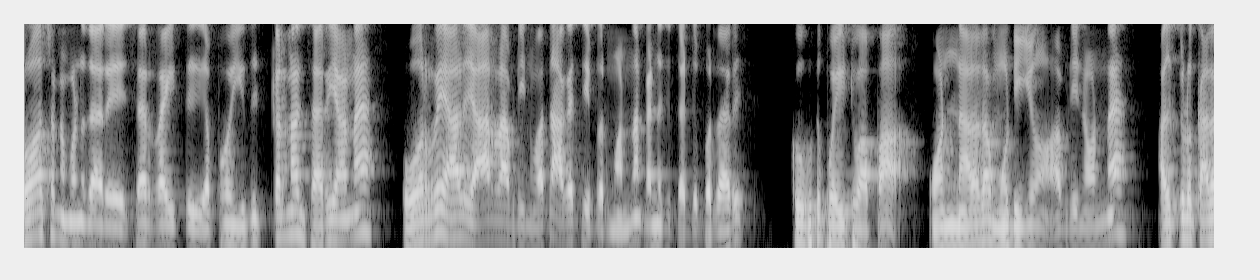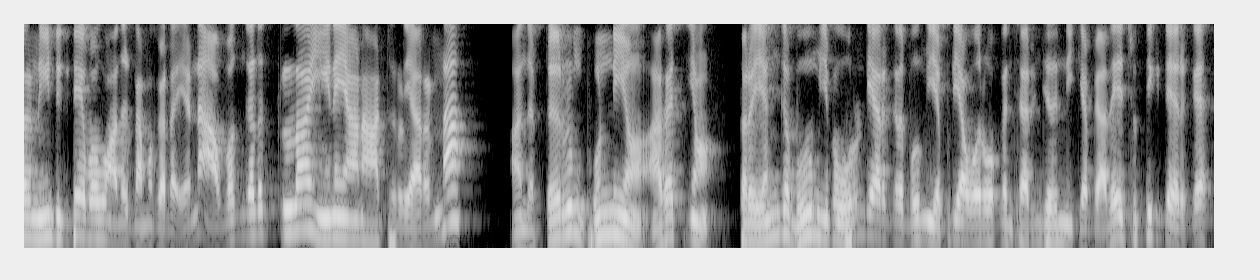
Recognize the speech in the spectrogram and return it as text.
யோசனை பண்ணுதாரு சரி ரைட்டு அப்போ இதுக்கெல்லாம் சரியான ஒரே ஆள் யாரா அப்படின்னு பார்த்தா அகத்திய பெருமான் தான் கண்ணுக்கு தட்டுப்படுறாரு. கூப்பிட்டு போயிட்டு வாப்பா ஒன்னால தான் முடியும் அப்படின்னு உடனே அதுக்குள்ள கதை நீண்டுக்கிட்டே போகும். அதுக்கு நம்ம கேட்ட ஏன்னா அவங்களுக்கெல்லாம் இணையான ஆற்றல் யாருன்னா அந்த பெரும் புண்ணியம் அகத்தியம். பிற எங்க பூமி இப்போ உருண்டையாக இருக்கிற பூமி எப்படியா ஒரு பக்கம் சரிஞ்சதுன்னு நீ கேட்ப அதே சுத்திக்கிட்டே இருக்க.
